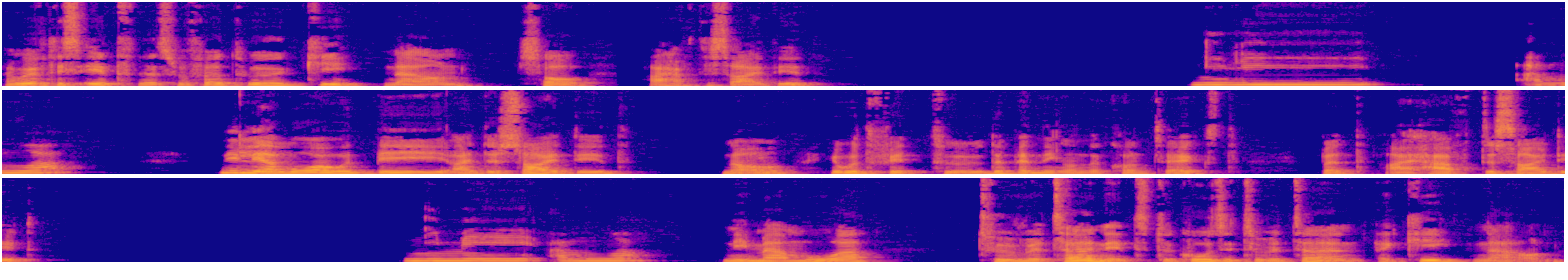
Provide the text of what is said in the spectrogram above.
And with this it, let's refer to a key noun. So I have decided. Nili Amua. Nili amua would be I decided. No, it would fit too, depending on the context. But I have decided. Nime Amua. Nimamua to return it, to cause it to return, a key noun.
